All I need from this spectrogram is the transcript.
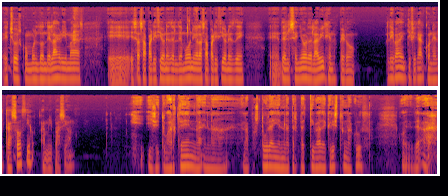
hechos como el don de lágrimas, eh, esas apariciones del demonio, las apariciones de, eh, del Señor, de la Virgen, pero le iba a identificar con el trasocio a mi pasión. Y, situarte en, la, en la postura y en la perspectiva de Cristo en la cruz. Ah,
